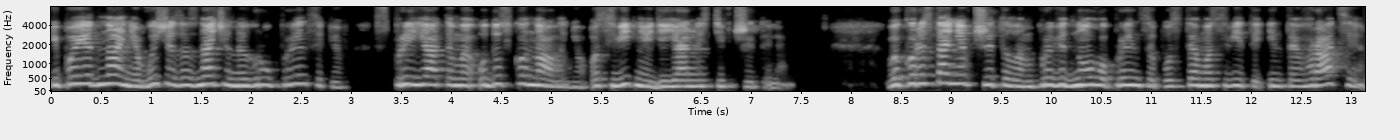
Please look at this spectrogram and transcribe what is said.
І поєднання вище зазначених груп принципів сприятиме удосконаленню освітньої діяльності вчителя. Використання вчителем провідного принципу STEM освіти інтеграція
